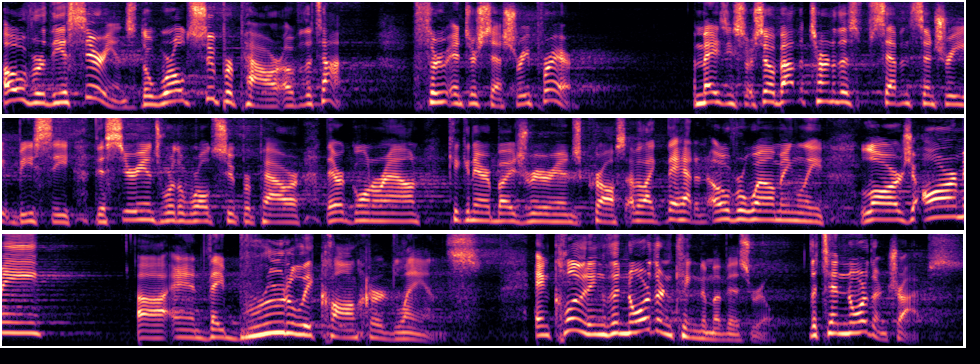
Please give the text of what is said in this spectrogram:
over the Assyrians, the world superpower over the time, through intercessory prayer. Amazing story. So, about the turn of the 7th century BC, the Assyrians were the world superpower. They were going around kicking everybody's rear ends across. I mean, like they had an overwhelmingly large army, uh, and they brutally conquered lands including the northern kingdom of Israel, the 10 northern tribes.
